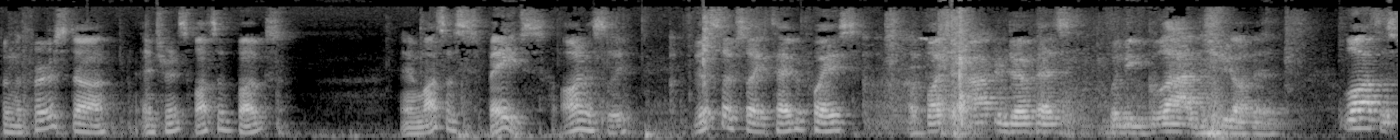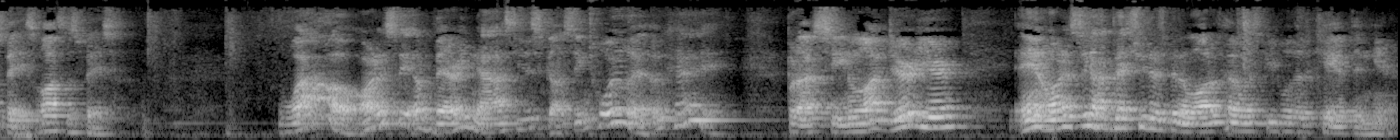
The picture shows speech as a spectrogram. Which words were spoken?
From the first uh, entrance, lots of bugs and lots of space, honestly. This looks like the type of place a bunch of Akron dopeheads would be glad to shoot up in. Lots of space, lots of space. Wow, honestly, a very nasty, disgusting toilet. Okay. But I've seen a lot dirtier. And honestly, I bet you there's been a lot of homeless people that have camped in here.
